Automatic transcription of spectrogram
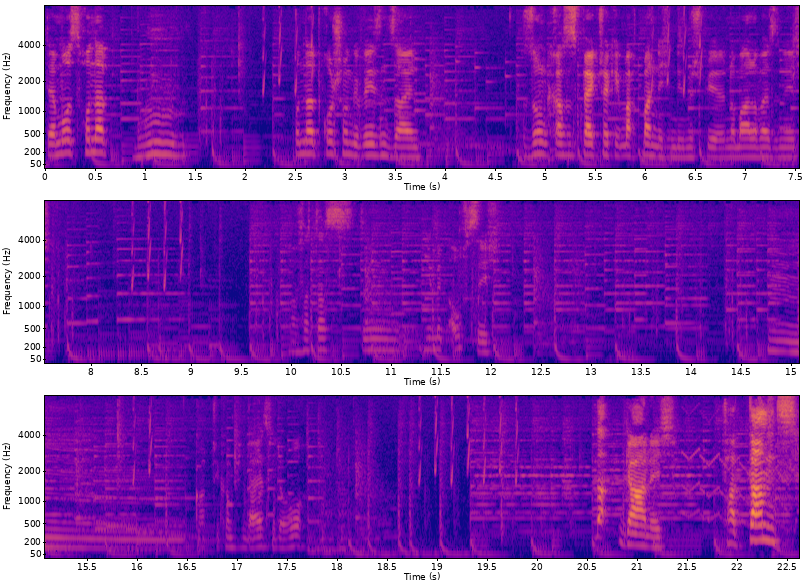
Der muss 100... 100 pro schon gewesen sein. So ein krasses Backtracking macht man nicht in diesem Spiel. Normalerweise nicht. Was hat das denn hier mit auf sich? Hm... Gott, wie komme ich denn da jetzt wieder hoch? Na, gar nicht. Verdammt!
